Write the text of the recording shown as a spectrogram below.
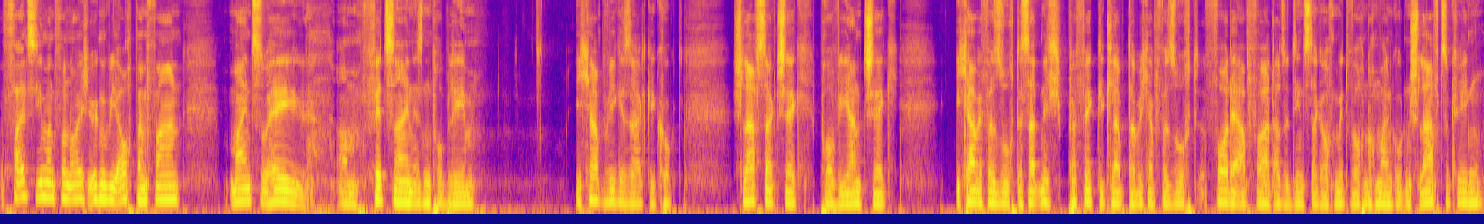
falls jemand von euch irgendwie auch beim Fahren meint so, hey, ähm, fit sein ist ein Problem. Ich habe, wie gesagt, geguckt, Schlafsackcheck, Proviantcheck. Ich habe versucht, es hat nicht perfekt geklappt, aber ich habe versucht, vor der Abfahrt, also Dienstag auf Mittwoch, nochmal einen guten Schlaf zu kriegen.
